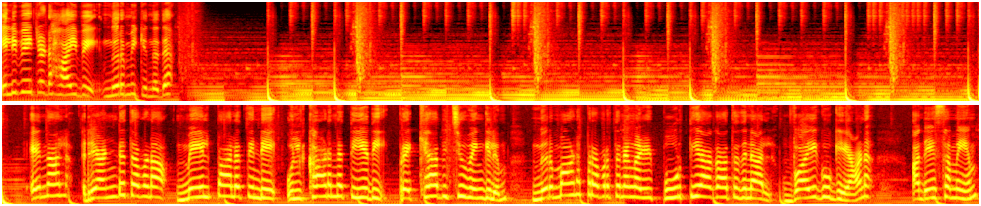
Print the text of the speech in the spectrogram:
എലിവേറ്റഡ് ഹൈവേ നിർമ്മിക്കുന്നത്. എന്നാൽ രണ്ട് തവണ മേൽപ്പാലത്തിന്റെ ഉദ്ഘാടന തീയതി പ്രഖ്യാപിച്ചുവെങ്കിലും നിർമ്മാണ പ്രവർത്തനങ്ങൾ പൂർത്തിയാകാത്തതിനാൽ വൈകുകയാണ്. അതേസമയം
